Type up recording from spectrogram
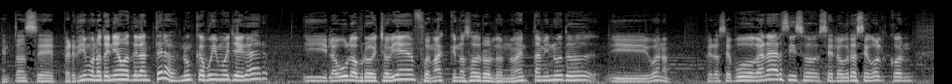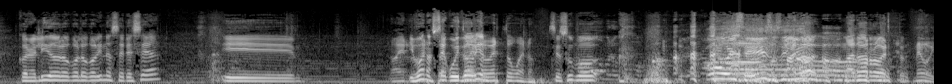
Entonces perdimos, no teníamos delantera, nunca pudimos llegar. Y la U lo aprovechó bien, fue más que nosotros los 90 minutos. Y bueno, pero se pudo ganar, se, hizo, se logró ese gol con, con el ídolo colocolino Cerecea. Y, No hay y bueno, se cuidó no bien. Roberto bueno. Se supo. ¿Cómo dice eso, señor? Mató, mató a Roberto. Me voy.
